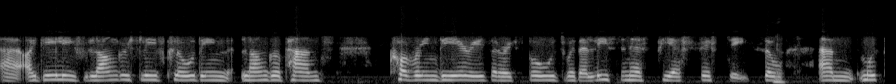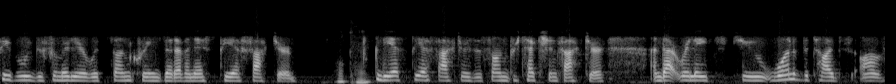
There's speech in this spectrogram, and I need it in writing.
uh, ideally longer sleeve clothing, longer pants, covering the areas that are exposed with at least an SPF 50. So yeah. Um, most people will be familiar with sun creams that have an SPF factor. Okay. The SPF factor is a sun protection factor, and that relates to one of the types of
